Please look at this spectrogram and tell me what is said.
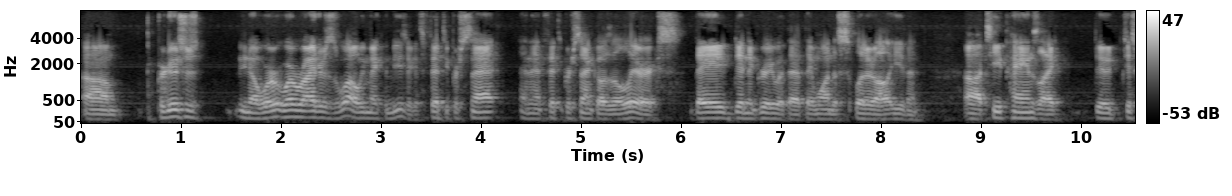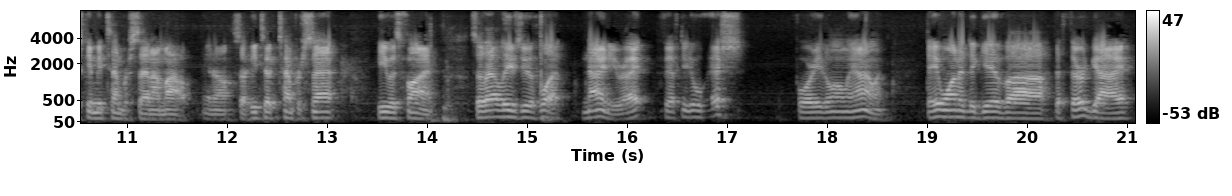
um, producers, you know, we're we're writers as well. We make the music. It's fifty percent, and then fifty percent goes to the lyrics. They didn't agree with that. They wanted to split it all even. Uh, T Pain's like, dude, just give me ten percent. I'm out. You know, so he took ten percent. He was fine. So that leaves you with what? Ninety, right? Fifty to Wish, forty to Lonely Island. They wanted to give uh, the third guy,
